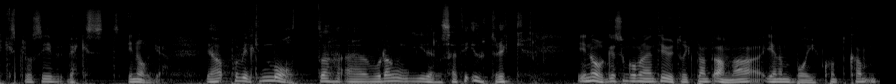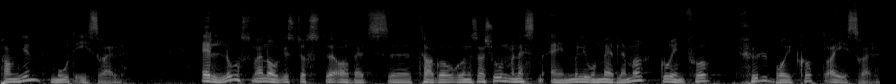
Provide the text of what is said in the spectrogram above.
eksplosiv vekst i Norge. Ja, På hvilken måte? Uh, hvordan gir den seg til uttrykk? I Norge så kommer den til uttrykk bl.a. gjennom boikottkampanjen mot Israel. LO, som er Norges største arbeidstagerorganisasjon med nesten 1 million medlemmer, går inn for full boikott av Israel.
